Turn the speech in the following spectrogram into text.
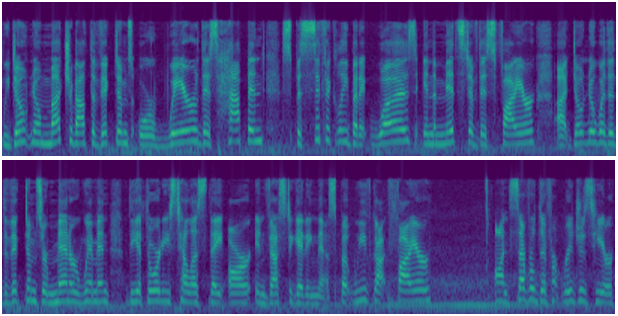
We don't know much about the victims or where this happened specifically, but it was in the midst of this fire. Uh, don't know whether the victims are men or women. The authorities tell us they are investigating this, but we've got fire on several different ridges here.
